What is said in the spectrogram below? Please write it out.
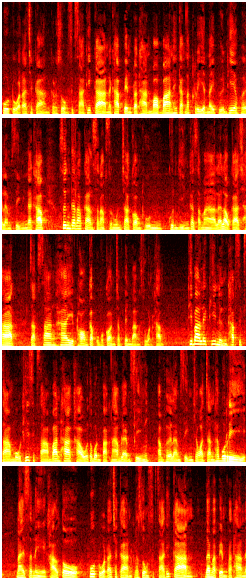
ผู้ตรวจราชการกระทรวงศึกษาธิการนะครับ เป็นประธานมอบบ้านให้กับนักเรียนในพื้นที่อำเภอแหลมสิงห์นะครับ ซึ่งได้รับการสนับสนุนจากกองทุน คุณหญิงกัสมาและเหล่ากาชาติ จัดสร้างให้พร้อมกับอุปกรณ์จำเป็นบางส่วนครับ ที่บ้านเลขที่1ทับ13 หมู่ที่ 13 บ้านท่าเขาตำบลปากน้ำแหลมสิงห์อำเภอแหลมสิงห์จังหวัดจันทบุรีนายเสน่ห์ขาวโต ผู้ตรวจราชการกระทรวงศึกษาธิการ ได้มาเป็นประธานใน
